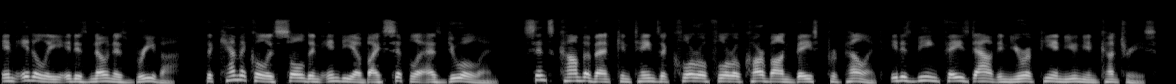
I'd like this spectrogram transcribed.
In Italy it is known as Breva. The chemical is sold in India by Cipla as Duolin. Since Combivent contains a chlorofluorocarbon-based propellant, it is being phased out in European Union countries.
